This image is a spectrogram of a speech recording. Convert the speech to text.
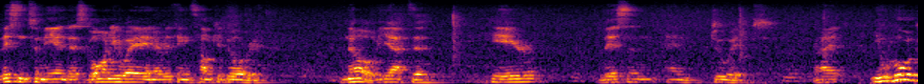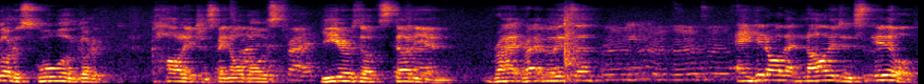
listen to me and just go on your way and everything's hunky dory. No, you have to hear, listen, and do it. Right? You who would go to school and go to college and spend all those right. years of studying. Right, right, Melissa? Mm-hmm, mm-hmm. And get all that knowledge and skill,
